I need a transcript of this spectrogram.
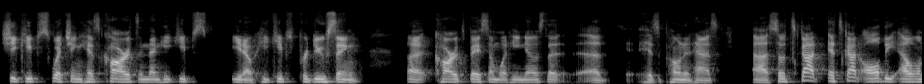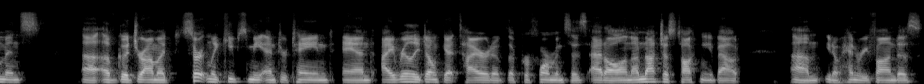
she keeps switching his cards and then he keeps you know he keeps producing uh, cards based on what he knows that uh, his opponent has. Uh, so it's got it's got all the elements uh, of good drama. Certainly keeps me entertained and i really don't get tired of the performances at all. And i'm not just talking about um, you know henry fonda's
